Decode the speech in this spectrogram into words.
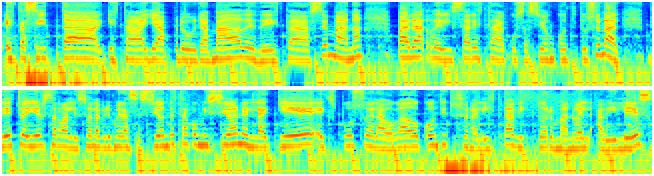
esta cita que estaba ya programada desde esta semana para revisar esta acusación constitucional. De hecho, ayer se realizó la primera sesión de esta comisión en la que expuso el abogado constitucionalista Víctor Manuel Avilés,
